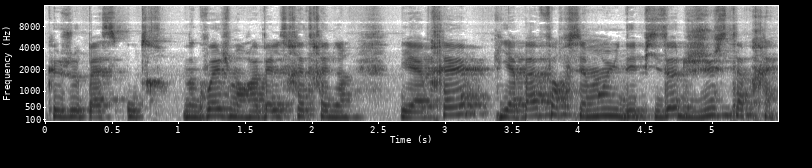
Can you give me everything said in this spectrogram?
que je passe outre. Donc ouais, je m'en rappelle très très bien. Et après, il n'y a pas forcément eu d'épisode juste après.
